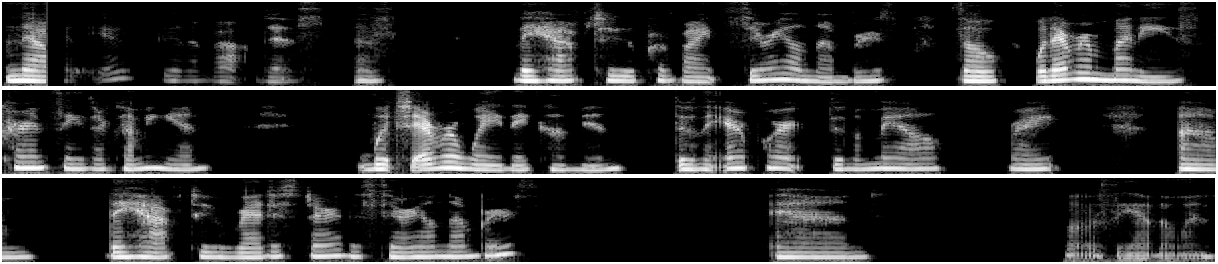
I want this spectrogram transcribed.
now, what is good about this is they have to provide serial numbers. So, whatever monies, currencies are coming in, whichever way they come in, through the airport, through the mail, right? Um, they have to register the serial numbers. And what was the other one?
